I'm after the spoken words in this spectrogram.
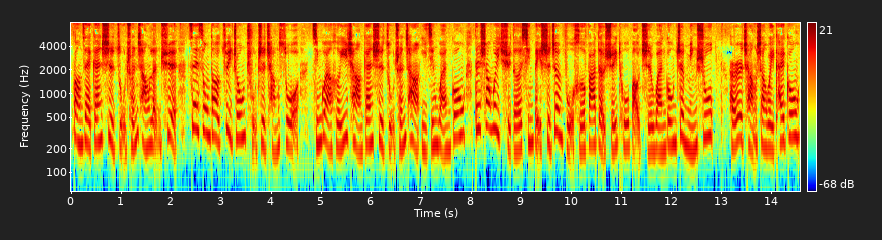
放在干式储存厂冷却，再送到最终处置场所。尽管核一厂干式组存厂已经完工，但尚未取得新北市政府核发的水土保持完工证明书。核二厂尚未开工，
